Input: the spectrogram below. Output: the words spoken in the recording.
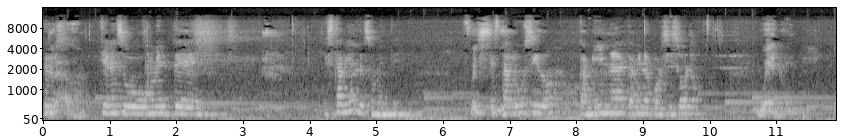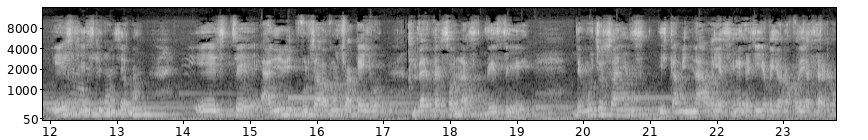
Pero tiene su mente... Está bien de su mente. Pues... Está lúcido, camina, camina por sí solo. Bueno, este, este, ¿cómo se llama? Este, a mí me impulsaba mucho aquello, ver personas desde, de muchos años y caminaba y hacía ejercicio que yo no podía hacerlo.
